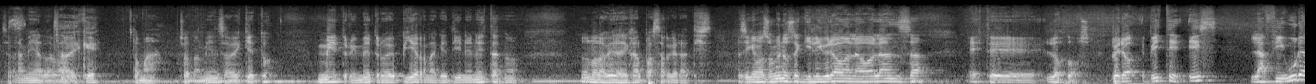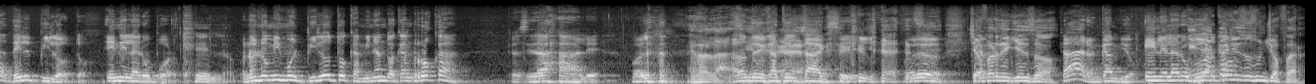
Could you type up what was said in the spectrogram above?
sabrá mierda. ¿Sabes va. qué? Tomá, yo también, ¿sabes qué? Estos metro y metro de pierna que tienen estas, no, no, no las voy a dejar pasar gratis. Así que más o menos equilibraban la balanza este, los dos. Pero, viste, es la figura del piloto en el aeropuerto. Qué loco. No es lo mismo el piloto caminando acá en Roca que así, dale, boludo. Es verdad. ¿A dónde sí. dejaste el taxi? Sí. ¿Chofer de quién sos? Claro, en cambio, en el En la aeropuerto. calle sos un chofer.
